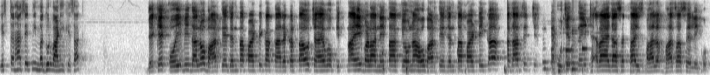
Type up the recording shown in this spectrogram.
इस तरह से इतनी मधुर वाणी के साथ? देखिए, कोई भी दल हो, भारतीय जनता पार्टी का कार्यकर्ता हो, चाहे वो कितना ही बड़ा नेता क्यों ना हो, भारतीय जनता पार्टी का कदाचित उचित नहीं ठहराया जा सकता इस भाषा शैली को।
